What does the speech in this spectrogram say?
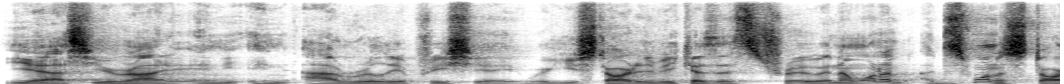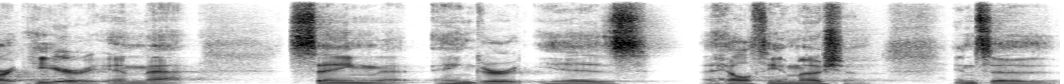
Yes, you're right, and, and I really appreciate where you started because it's true. And I want to, I just want to start here in that saying that anger is a healthy emotion. And so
